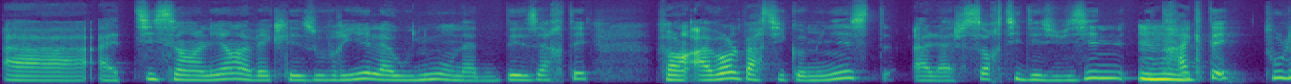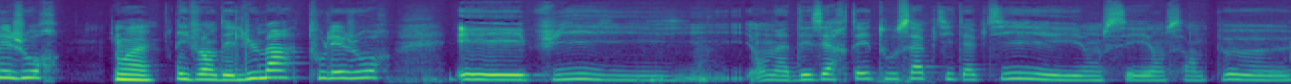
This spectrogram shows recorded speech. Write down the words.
à, à, tisser un lien avec les ouvriers là où nous on a déserté. Enfin, avant le Parti communiste, à la sortie des usines, ils mhm. tractaient tous les jours. Ouais. Ils vendaient l'UMA tous les jours. Et puis, on a déserté tout ça petit à petit et on s'est, on s'est un peu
